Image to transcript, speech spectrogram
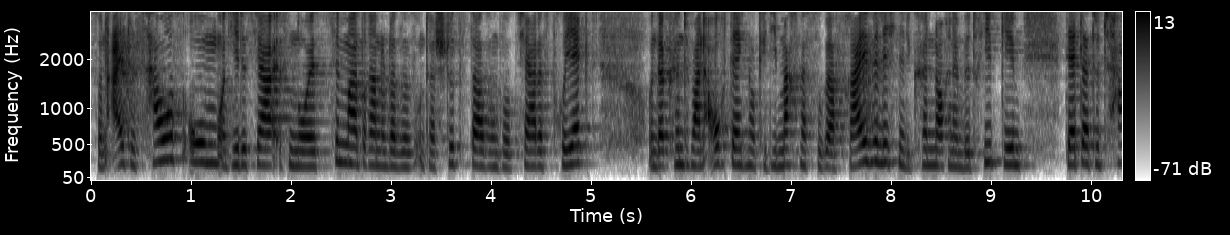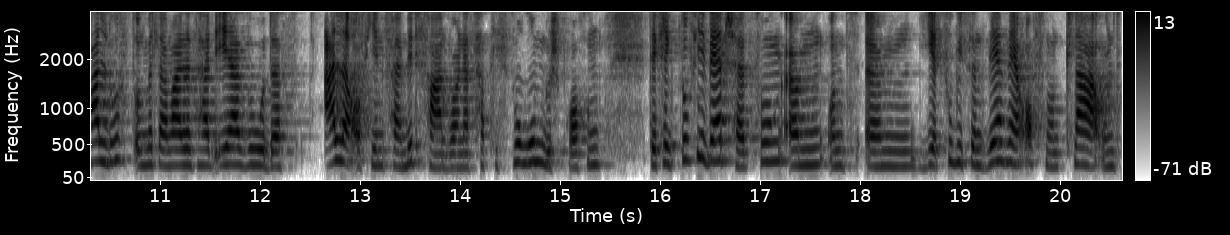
so ein altes Haus um und jedes Jahr ist ein neues Zimmer dran oder das unterstützt da so ein soziales Projekt. Und da könnte man auch denken, okay, die machen das sogar freiwillig, ne, die können auch in den Betrieb gehen. Der hat da total Lust und mittlerweile ist halt eher so, dass alle auf jeden Fall mitfahren wollen. Das hat sich so rumgesprochen. Der kriegt so viel Wertschätzung ähm, und ähm, die Azubis sind sehr, sehr offen und klar und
